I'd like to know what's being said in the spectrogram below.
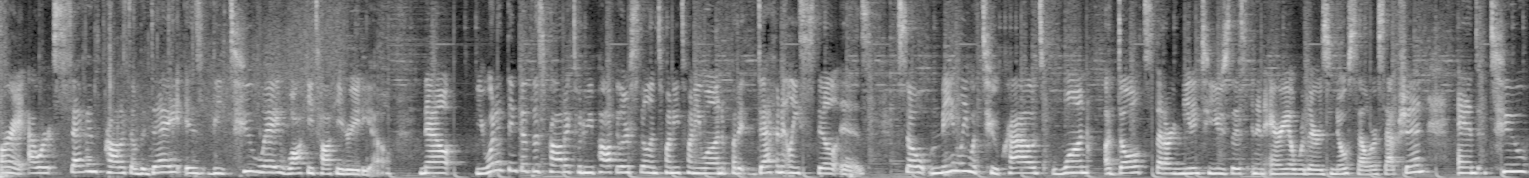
All right, our seventh product of the day is the two way walkie talkie radio. Now, you wouldn't think that this product would be popular still in 2021, but it definitely still is. So, mainly with two crowds one, adults that are needing to use this in an area where there is no cell reception, and two,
